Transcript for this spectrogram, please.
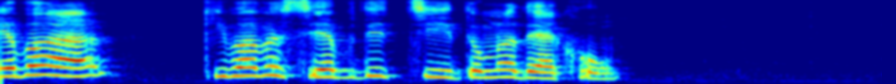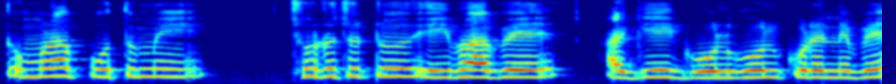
এবার কীভাবে শেপ দিচ্ছি তোমরা দেখো। তোমরা প্রথমে ছোট ছোট এইভাবে আগে গোল গোল করে নেবে।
